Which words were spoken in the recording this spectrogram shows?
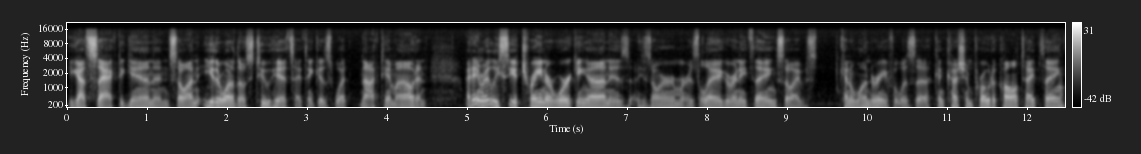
He got sacked again. And so on either one of those two hits, I think is what knocked him out. And I didn't really see a trainer working on his, his arm or his leg or anything. So I was kind of wondering if it was a concussion protocol type thing.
